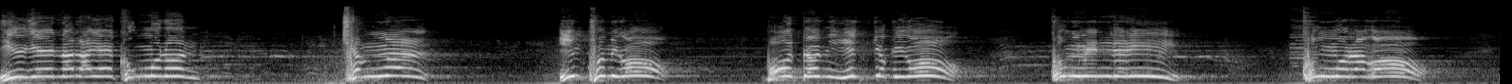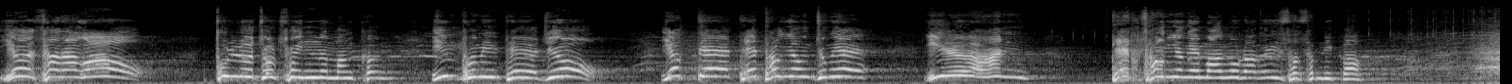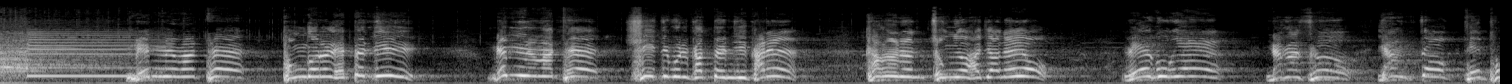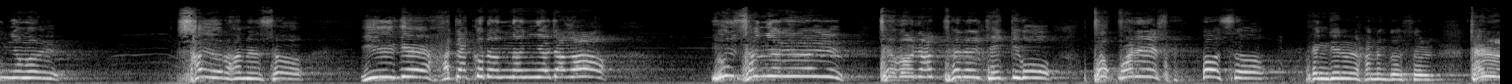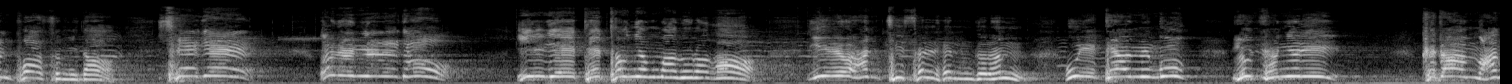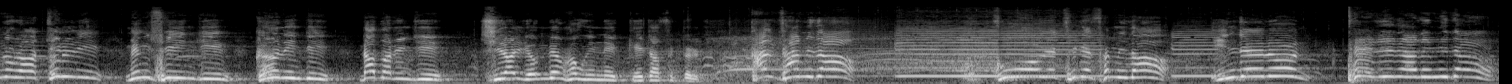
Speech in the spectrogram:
일개 나라의 국무는 정말 인품이고 모든 인격이고 국민들이 국무라고 여사라고 불러줄 수 있는 만큼 인품이 돼야지요. 역대 대통령 중에 이러한 대통령의 마누라가 있었습니까? 몇 명한테 동거를 했든지 몇 명한테 시집을 갔든지 간에 그거는 중요하지 않아요. 외국에 나가서 양쪽 대통령을 사열하면서 일개 하자건 없는 여자가 윤석열을 저거 남편을 제끼고 폭발에 서서 행진을 하는 것을 저는 보았습니다. 세계 어느 나라도 일개 대통령 마누라가 이러한 짓을 한 거는 우리 대한민국 윤석열이 그 다음 마누라 줄리 맹세인지 건인지 나발인지 지랄 연명하고 있네 개자식들. 감사합니다. 구호 외치겠습니다 이제는 퇴진이 아닙니다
